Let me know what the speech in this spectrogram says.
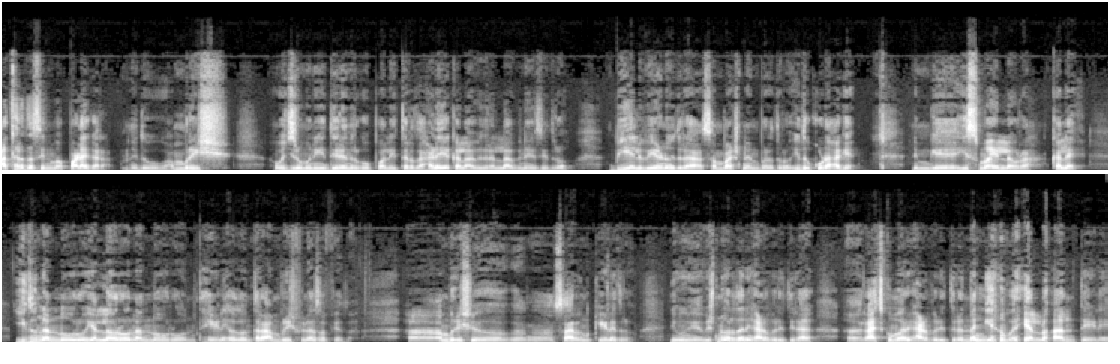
ಆ ಥರದ ಸಿನಿಮಾ ಪಳೆಗಾರ. ಇದು ಅಂಬರೀಷ್ ವಜ್ರಮುನಿ, ಧೀರೇಂದ್ರ ಗೋಪಾಲ್ ಈ ಥರದ ಹಳೆಯ ಕಲಾವಿದರೆಲ್ಲ ಅಭಿನಯಿಸಿದರು. ಬಿ ಎಲ್ ವೇಣು ಇದರ ಸಂಭಾಷಣೆಯನ್ನು ಬರೆದರು. ಇದು ಕೂಡ ಹಾಗೆ. ನಿಮಗೆ ಇಸ್ಮಾಯಿಲ್ ಅವರ ಕಲೆ, ಇದು ನನ್ನೂರು, ಎಲ್ಲರೂ ನನ್ನೂರು ಅಂತ ಹೇಳಿ ಅದೊಂಥರ ಅಂಬರೀಷ್ ಫಿಲಾಸಫಿ ಅದು. ಅಂಬರೀಷ್ ಸಾರನ್ನು ಕೇಳಿದ್ರು. ನೀವು ವಿಷ್ಣುವರ್ಧನಿಗೆ ಹಾಡು ಬರೀತೀರಾ? ರಾಜ್ಕುಮಾರ್ಗೆ ಹಾಡು ಬರೀತೀರಾ? ನನಗೇನು ಬರೆಯಲ್ವಾ ಅಂತೇಳಿ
